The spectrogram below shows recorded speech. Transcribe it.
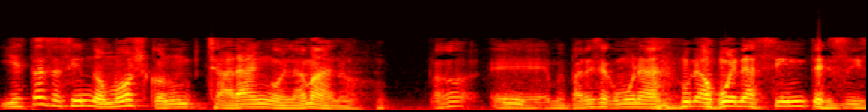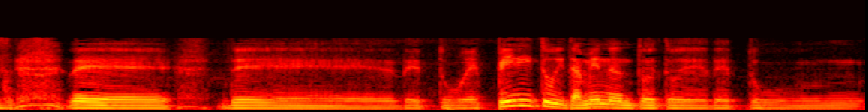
y estás haciendo mosh con un charango en la mano. ¿No? Eh, me parece como una, una buena síntesis de, de, tu espíritu y también de, tu, de, tu,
